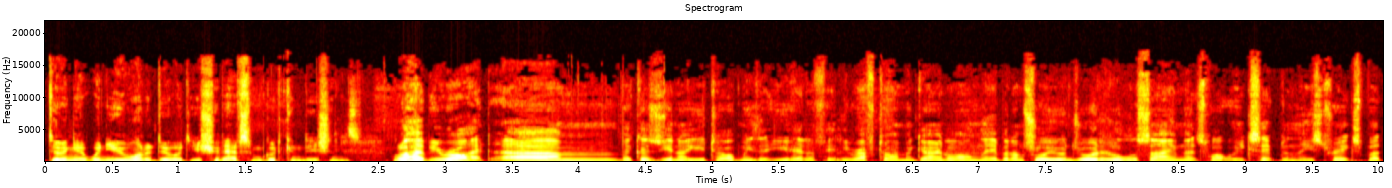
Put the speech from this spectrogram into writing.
doing it when you want to do it, you should have some good conditions. Well, I hope you're right, um, because you know you told me that you had a fairly rough time of going along there, but I'm sure you enjoyed it all the same. That's what we accept in these treks, but.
